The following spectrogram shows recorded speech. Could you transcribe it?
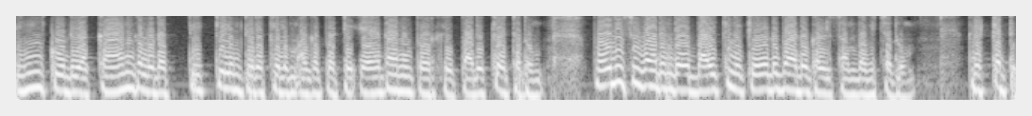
തിങ്ങിക്കൂടിയ കാണികളുടെ തിക്കിലും തിരക്കിലും അകപ്പെട്ട് ഏതാനും പേർക്ക് പരുക്കേറ്റതും പോലീസുകാരന്റെ ബൈക്കിന് കേടുപാടുകൾ സംഭവിച്ചതും. ക്രിക്കറ്റ്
